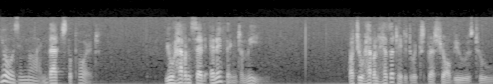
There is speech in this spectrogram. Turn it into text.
yours and mine. That's the point. You haven't said anything to me. But you haven't hesitated to express your views to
